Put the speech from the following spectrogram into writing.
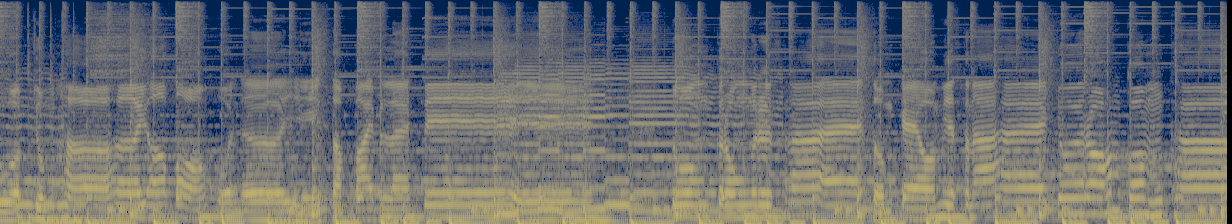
ជួបជុំហើយអបងប្អូនអើយសប្បាយម្លេះទេទួងក្រុងឬស្រែសុំកែវមានស្នេហ៍ជួយរំកុំខា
